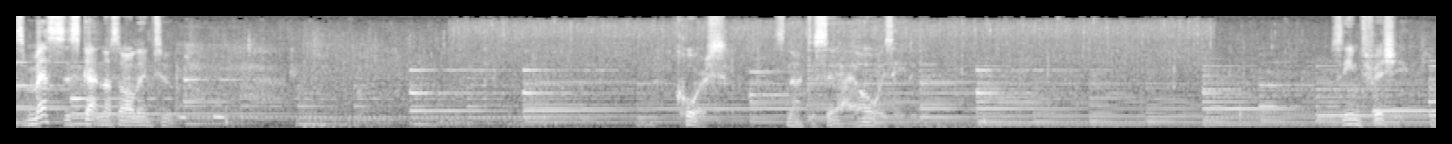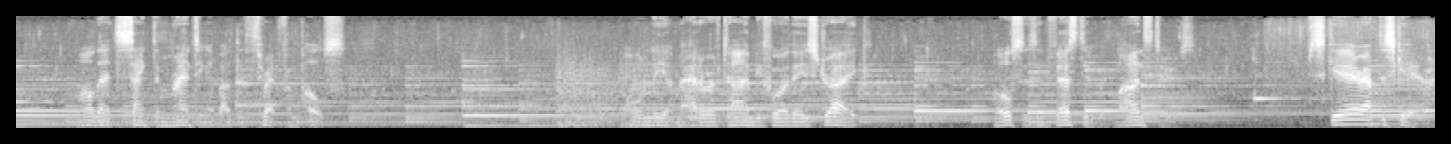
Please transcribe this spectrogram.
This mess it's gotten us all into. Of course, it's not to say I always hated it. Seemed fishy. All that sanctum ranting about the threat from Pulse. Only a matter of time before they strike. Pulse is infested with monsters. Scare after scare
